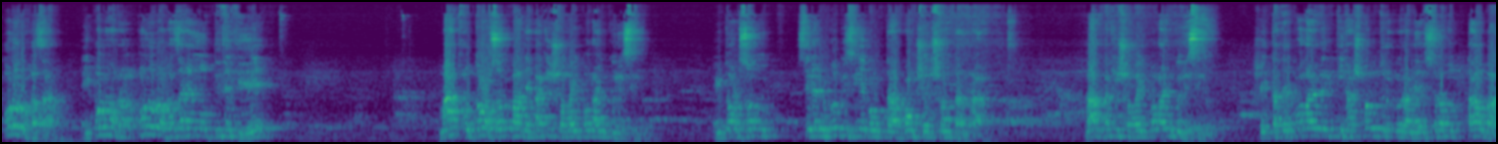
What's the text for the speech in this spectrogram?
পনেরো হাজার। এই পনেরো পনেরো হাজারের মধ্যে থেকে মাত্র দশজন বাদে বাকি সবাই পলায়ন করেছিল। এই দশজন ছিলেন নবীজি এবং তার বংশের সন্তানরা। বাদ বাকি সবাই পলায়ন করেছিল। সেই তাদের পলায়নের ইতিহাস পবিত্র কোরআনের সুরাতুত তাওবা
